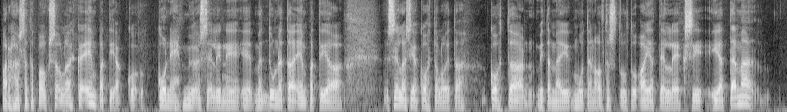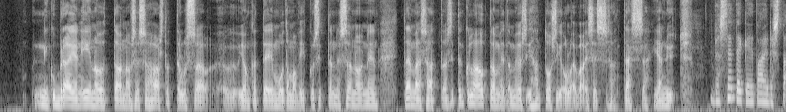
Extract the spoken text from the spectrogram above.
parhaassa tapauksessa olla ehkä empatiakone myös. Eli ne, me tunnetaan empatiaa sellaisia kohtaloita kohtaan, mitä me ei muuten oltaisi tultu ajatelleeksi. Ja tämä niin kuin Brian Eno taannoisessa haastattelussa, jonka tein muutama viikko sitten, ne sanoi, niin tämä saattaa sitten kyllä auttaa meitä myös ihan tosi olevaisessa tässä ja nyt. Ja se tekee taidesta,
